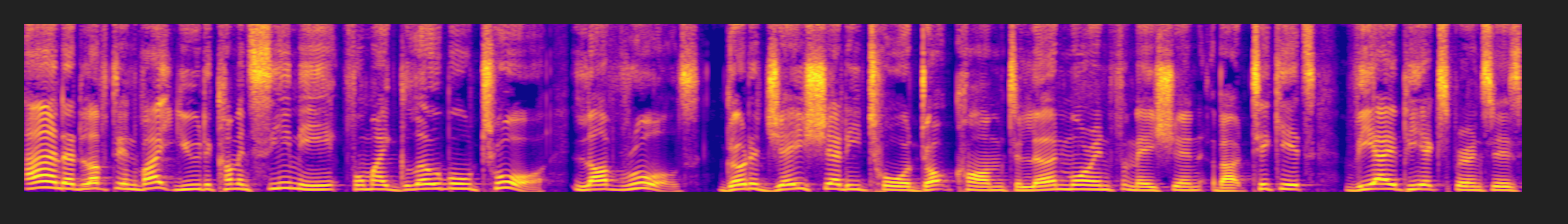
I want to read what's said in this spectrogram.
And I'd love to invite you to come and see me for my global tour, Love Rules. Go to jayshettytour.com to learn more information about tickets, VIP experiences,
